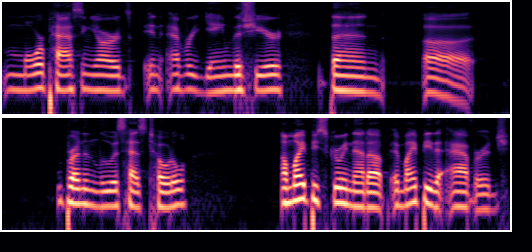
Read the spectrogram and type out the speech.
more passing yards in every game this year than uh, Brendan Lewis has total. I might be screwing that up. It might be the average.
